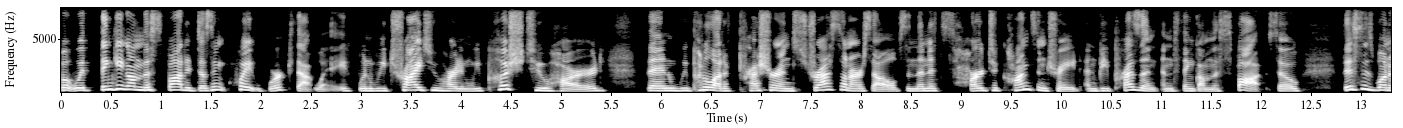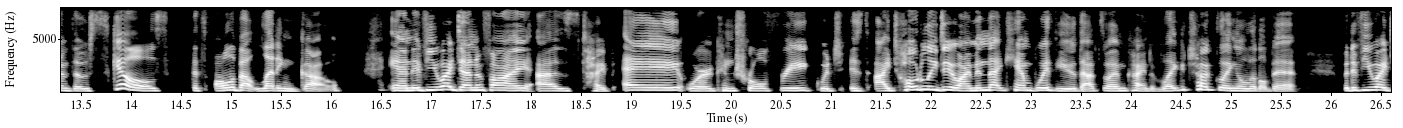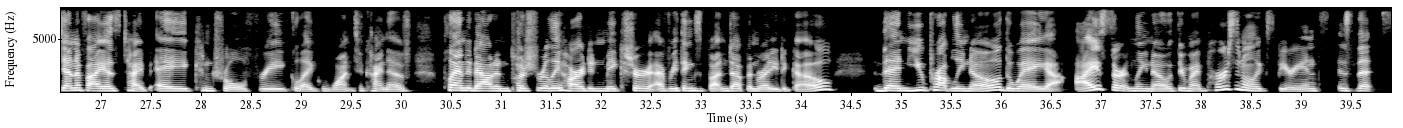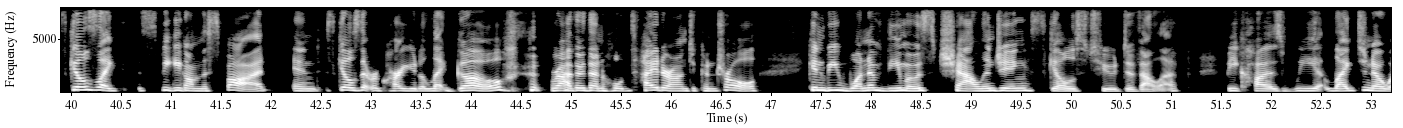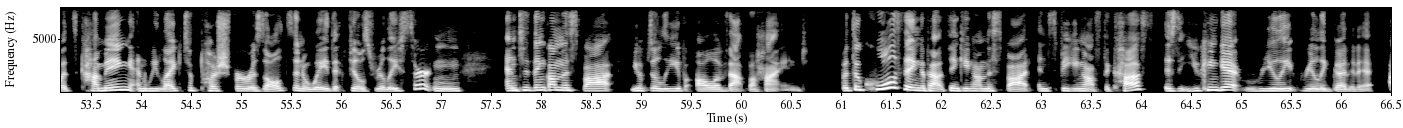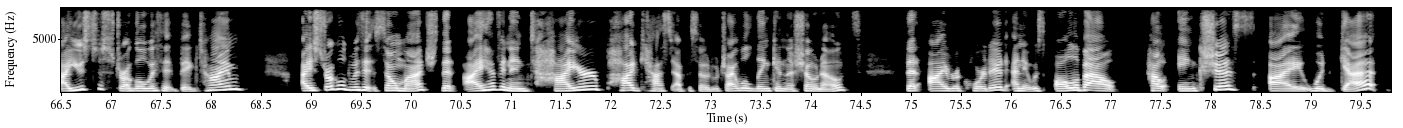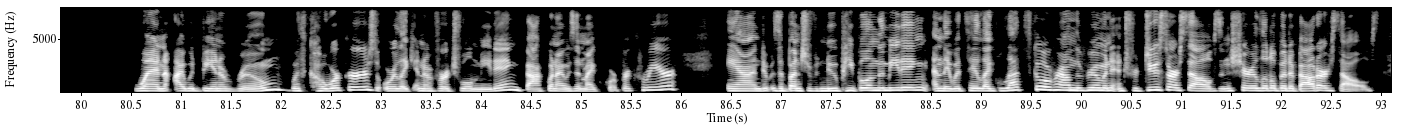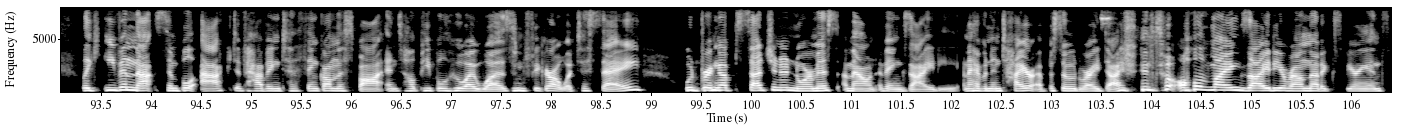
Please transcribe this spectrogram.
But with thinking on the spot, it doesn't quite work that way. When we try too hard and we push too hard, then we put a lot of pressure and stress on ourselves. And then it's hard to concentrate and be present and think on the spot. So, this is one of those skills that's all about letting go. And if you identify as type A or a control freak, which is, I totally do, I'm in that camp with you. That's why I'm kind of like chuckling a little bit. But if you identify as type A control freak, like want to kind of plan it out and push really hard and make sure everything's buttoned up and ready to go, then you probably know. The way I certainly know through my personal experience is that skills like speaking on the spot and skills that require you to let go rather than hold tighter onto control can be one of the most challenging skills to develop because we like to know what's coming and we like to push for results in a way that feels really certain. And to think on the spot, you have to leave all of that behind. But the cool thing about thinking on the spot and speaking off the cuff is that you can get really, really good at it. I used to struggle with it big time. I struggled with it so much that I have an entire podcast episode, which I will link in the show notes, that I recorded. And it was all about how anxious I would get when I would be in a room with coworkers or like in a virtual meeting back when I was in my corporate career. And it was a bunch of new people in the meeting. And they would say, like, let's go around the room and introduce ourselves and share a little bit about ourselves. Like, even that simple act of having to think on the spot and tell people who I was and figure out what to say would bring up such an enormous amount of anxiety. And I have an entire episode where I dive into all of my anxiety around that experience.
